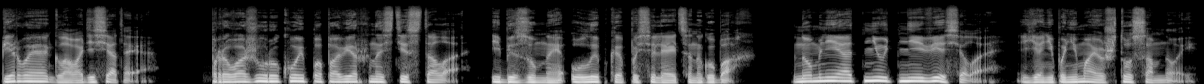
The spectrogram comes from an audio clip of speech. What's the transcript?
первая, глава десятая. Провожу рукой по поверхности стола, и безумная улыбка поселяется на губах. Но мне отнюдь не весело, я не понимаю, что со мной.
